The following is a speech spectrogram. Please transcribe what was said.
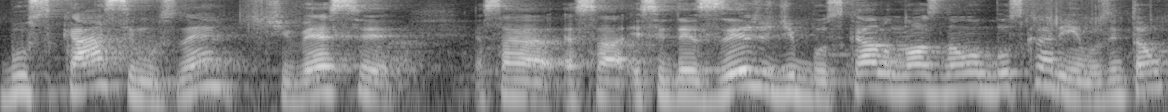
buscássemos, né? Tivesse essa, essa, esse desejo de buscá-lo, nós não o buscaríamos. Então,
